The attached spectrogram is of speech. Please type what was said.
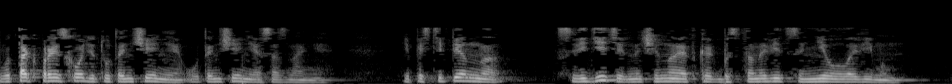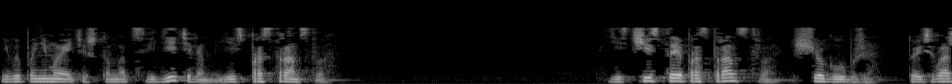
Вот так происходит утончение, утончение сознания. И постепенно свидетель начинает как бы становиться неуловимым. И вы понимаете, что над свидетелем есть пространство. Есть чистое пространство еще глубже. То есть ваш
